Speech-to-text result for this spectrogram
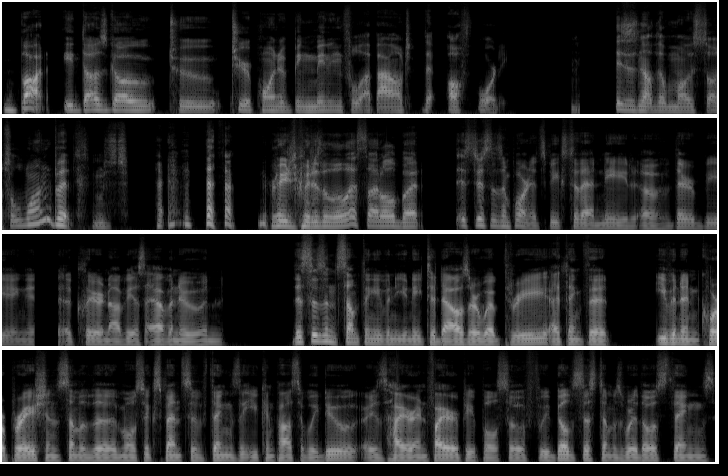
but it does go to to your point of being meaningful about the offboarding. This is not the most subtle one, but rage quit is a little less subtle, but it's just as important. It speaks to that need of there being a clear and obvious avenue. And this isn't something even unique to DAOs or Web3. I think that even in corporations, some of the most expensive things that you can possibly do is hire and fire people. So if we build systems where those things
